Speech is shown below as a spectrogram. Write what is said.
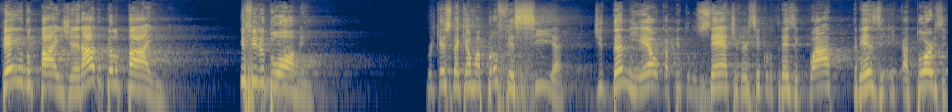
Veio do Pai, gerado pelo Pai. E filho do homem. Porque isso daqui é uma profecia de Daniel, capítulo 7, versículo 13, 4, 13 e 14,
